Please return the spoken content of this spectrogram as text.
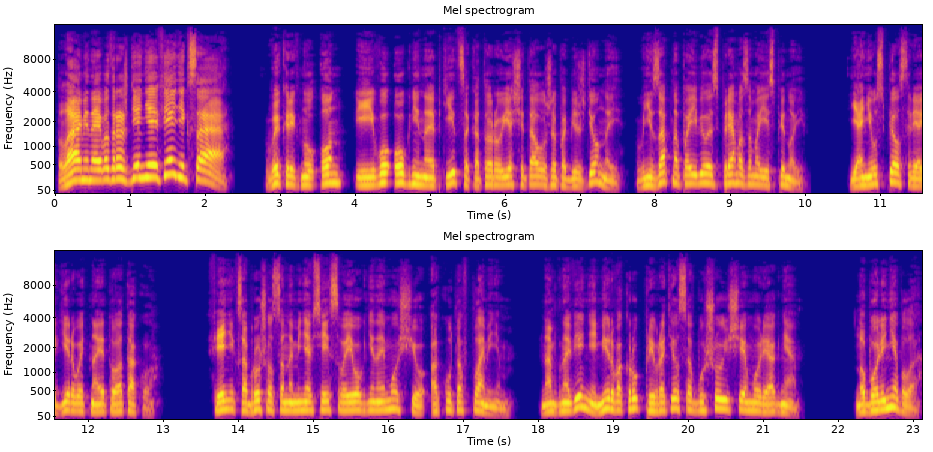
«Пламенное возрождение Феникса!» Выкрикнул он, и его огненная птица, которую я считал уже побежденной, внезапно появилась прямо за моей спиной. Я не успел среагировать на эту атаку. Феникс обрушился на меня всей своей огненной мощью, окутав пламенем. На мгновение мир вокруг превратился в бушующее море огня. Но боли не было.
